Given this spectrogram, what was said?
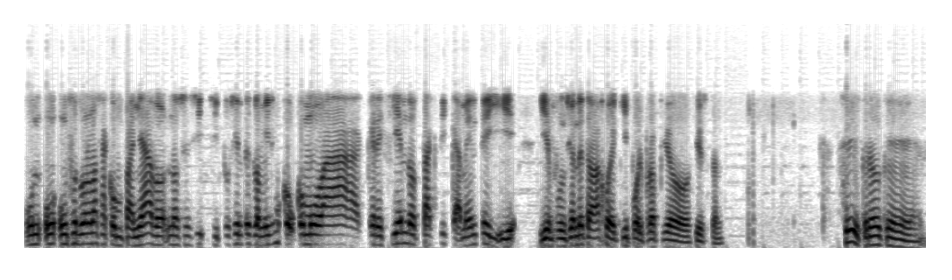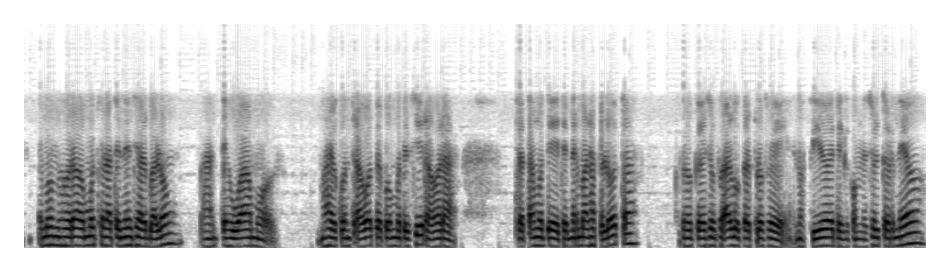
un, un, un fútbol más acompañado. No sé si, si tú sientes lo mismo, cómo, cómo va creciendo tácticamente y, y en función de trabajo de equipo el propio Houston. Sí, creo que hemos mejorado mucho en la tendencia del balón. Antes jugábamos más el contragolpe, podemos decir. Ahora tratamos de tener más la pelota. Creo que eso fue algo que el profe nos pidió desde que comenzó el torneo.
